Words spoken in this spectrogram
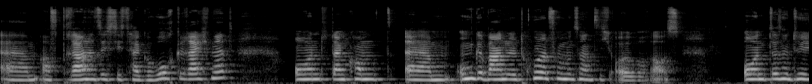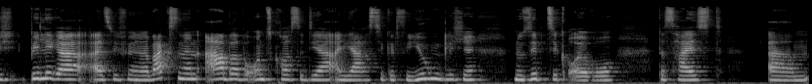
ähm, auf 360 Tage hochgerechnet und dann kommt ähm, umgewandelt 125 Euro raus. Und das ist natürlich billiger als wie für einen Erwachsenen, aber bei uns kostet ja ein Jahresticket für Jugendliche nur 70 Euro. Das heißt, ähm,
